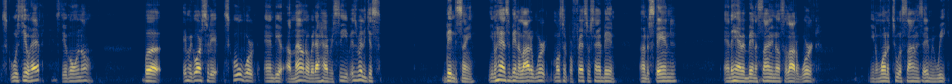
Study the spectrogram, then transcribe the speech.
school is still happening, still going on. But in regards to the schoolwork and the amount of it I have received, it's really just been the same. You know, hasn't been a lot of work. Most of the professors have been understanding, and they haven't been assigning us a lot of work. You know, one or two assignments every week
